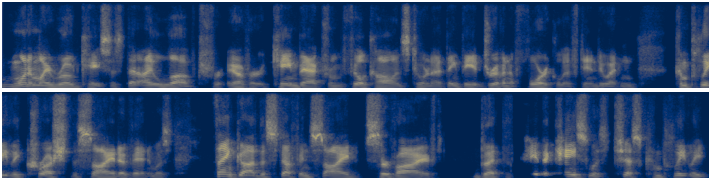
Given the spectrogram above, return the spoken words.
one of my road cases that I loved forever came back from Phil Collins tour, and I think they had driven a forklift into it and completely crushed the side of it. And was thank God the stuff inside survived, but the case was just completely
